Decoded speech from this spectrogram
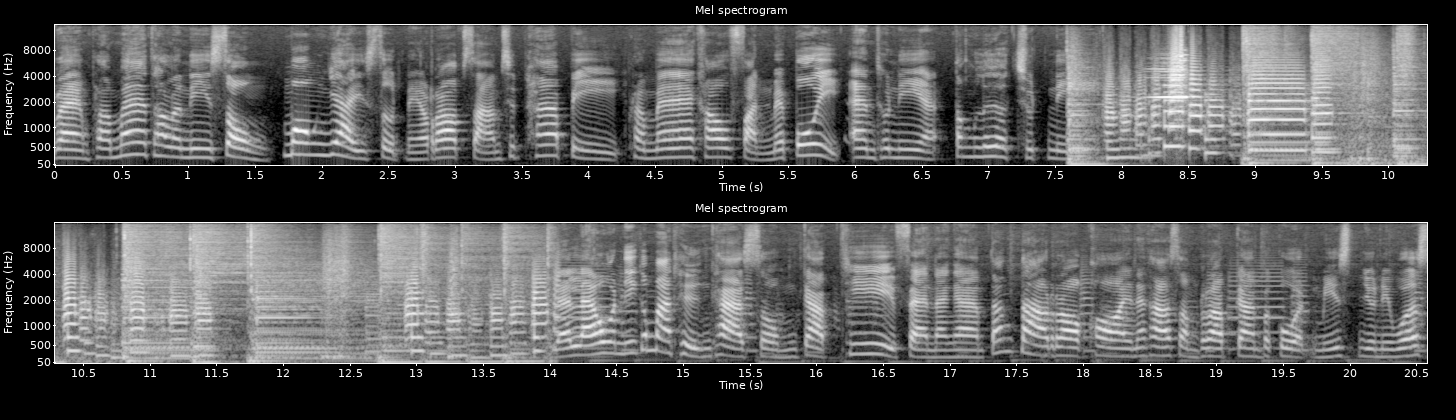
แรงพระแม่ธรณีส่ง มงใหญ่สุดในรอบ 35 ปี พระแม่เข้าฝันแม่ปุ้ย แอนโทเนียต้องเลือกชุดนี้และแล้ววันนี้ก็มาถึงค่ะ สมกับที่แฟนนางงามตั้งตารอคอยนะคะสำหรับการประกวด Miss Universe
